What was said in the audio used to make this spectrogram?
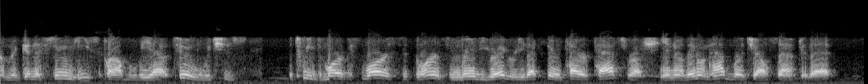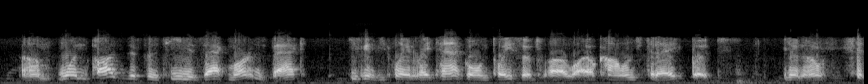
I'm going to assume he's probably out too, which is between Demarcus Lawrence, Lawrence and Randy Gregory, that's their entire pass rush. You know, they don't have much else after that. Um, one positive for the team is Zack Martin's back. He's going to be playing right tackle in place of uh, La'el Collins today, but, you know,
